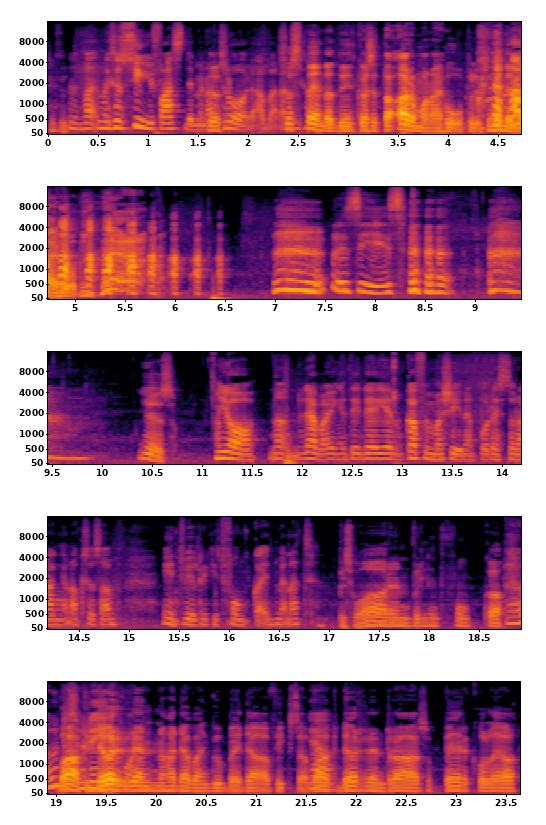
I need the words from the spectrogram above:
Så Man liksom sy fast det med några trådar bara. Så liksom. spänd att du inte kan sätta armarna ihop, liksom, händerna ihop. Precis. Yes. ja, no, det där var ingenting. Det är en kaffemaskinen på restaurangen också som inte vill riktigt funka. Inte men att... Pissoaren vill inte funka. Det Bakdörren, no, där var en gubbe idag och fixade. Ja. Bakdörren dras och perkele och,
